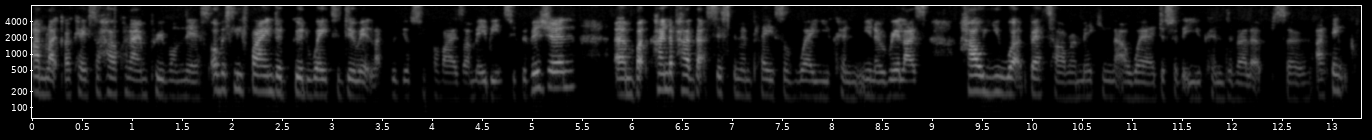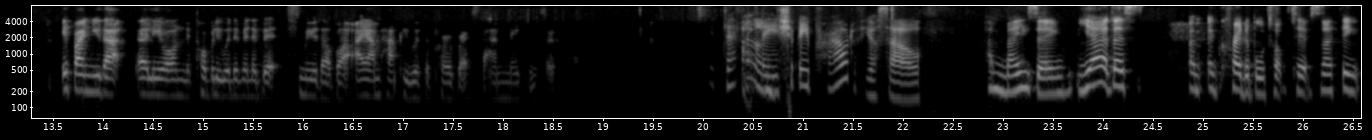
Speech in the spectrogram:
I'm like, okay, so how can I improve on this? Obviously, find a good way to do it, like with your supervisor, maybe in supervision, um, but kind of have that system in place of where you can, you know, realize how you work better and making that aware just so that you can develop. So I think if I knew that earlier on, it probably would have been a bit smoother, but I am happy with the progress that I'm making so far. Definitely, you should be proud of yourself. Amazing. Yeah, there's um, incredible top tips and i think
